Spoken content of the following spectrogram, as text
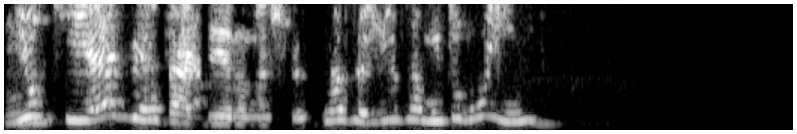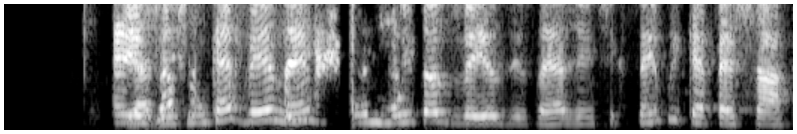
Hum. E o uhum. que é verdadeiro nas pessoas, às vezes, é muito ruim. É, e a gente não quer ver, né? Por muitas vezes, né? A gente sempre quer fechar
